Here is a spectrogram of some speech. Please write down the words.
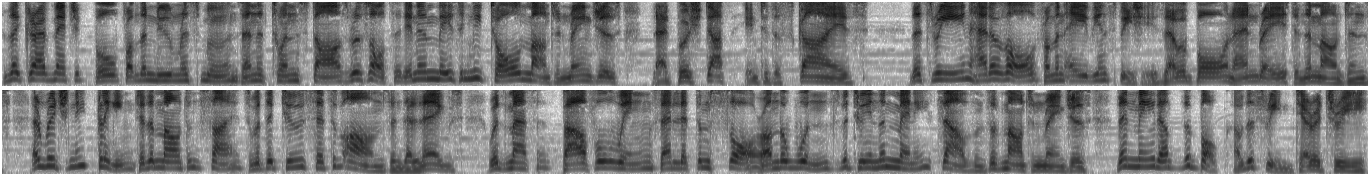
The gravimetric pull from the numerous moons and the twin stars resulted in amazingly tall mountain ranges that pushed up into the skies. The Threen had evolved from an avian species that were born and raised in the mountains, originally clinging to the mountain sides with the two sets of arms and their legs, with massive, powerful wings that let them soar on the winds between the many thousands of mountain ranges that made up the bulk of the Threen territory.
